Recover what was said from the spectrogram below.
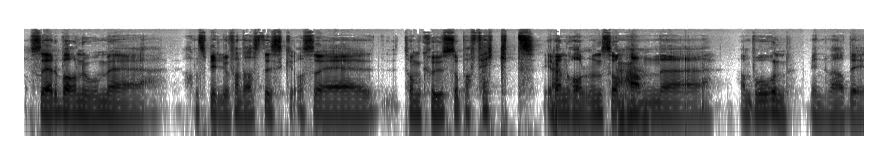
Og så er det bare noe med Han spiller jo fantastisk, og så er Tom Cruise så perfekt i Ja. den rollen som Aha. han, eh, han broren. Minneverdig.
